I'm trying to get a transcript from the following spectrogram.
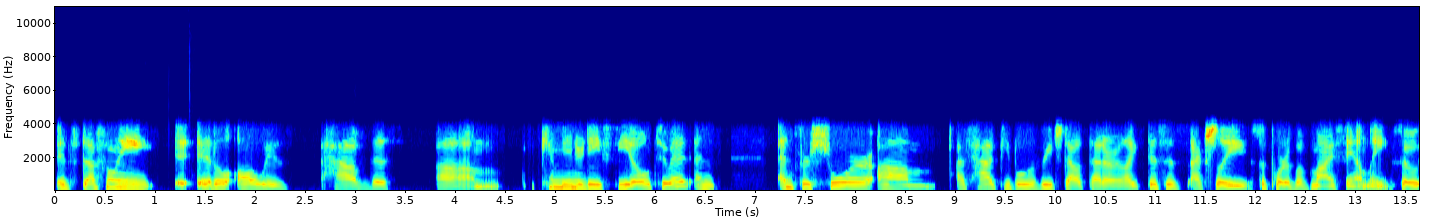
it's definitely it, will always have this um, community feel to it, and and for sure, um, I've had people who've reached out that are like, this is actually supportive of my family. So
